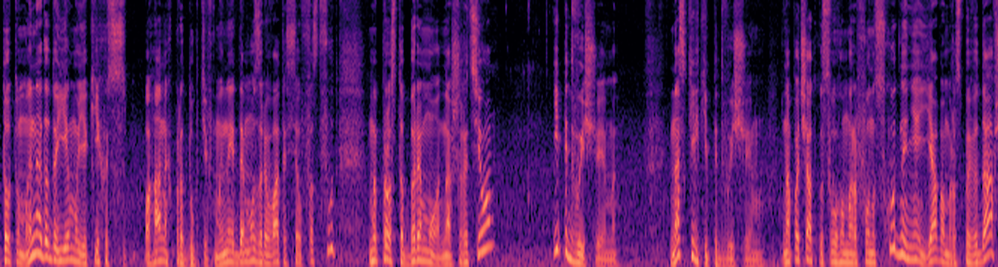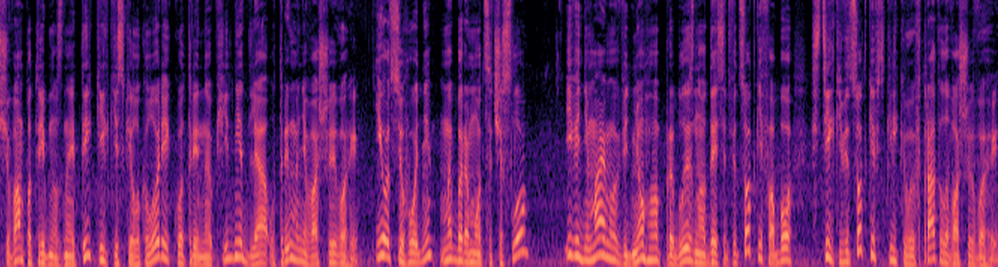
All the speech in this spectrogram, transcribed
тобто ми не додаємо якихось поганих продуктів, ми не йдемо зриватися в фастфуд. Ми просто беремо наш раціон і підвищуємо. Наскільки підвищуємо? На початку свого марафону схуднення я вам розповідав, що вам потрібно знайти кількість кілокалорій, котрі необхідні для утримання вашої ваги. І от сьогодні ми беремо це число і віднімаємо від нього приблизно 10% або стільки відсотків, скільки ви втратили вашої ваги.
